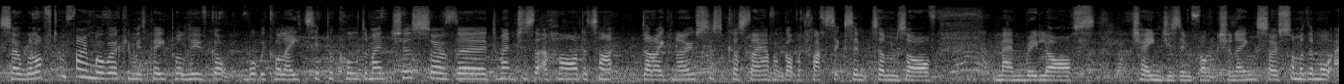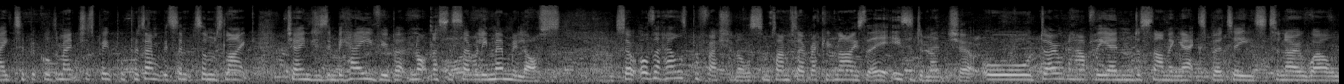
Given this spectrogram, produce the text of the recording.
So we'll often find we're working with people who've got what we call atypical dementias, so the dementias that are harder to diagnose because they haven't got the classic symptoms of memory loss, changes in functioning. So some of the more atypical dementias, people present with symptoms like changes in behaviour, but not necessarily memory loss. So other health professionals sometimes don't recognise that it is a dementia or don't have the understanding expertise to know, well,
